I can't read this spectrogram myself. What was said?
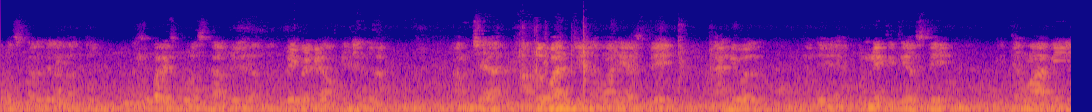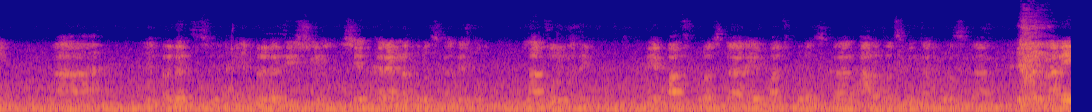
पुरस्कार दिला जातो. असे बरेच पुरस्कार दिले जातात. वेगवेगळ्या ऑकेजनला आमच्या आजोबांची जेव्हा हे असते ॲन्युअल म्हणजे पुण्यतिथी असते तेव्हा आम्ही प्रगत प्रगतीशील शेतकऱ्यांना पुरस्कार देतो. लातूरमध्ये ते पाच पुरस्कार हे पाच पुरस्कार भारत अस्मिता पुरस्कार आणि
